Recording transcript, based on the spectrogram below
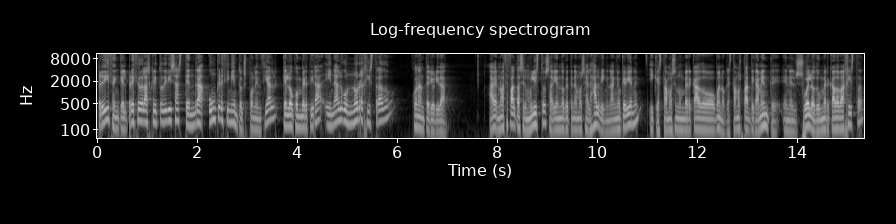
predicen que el precio de las criptodivisas tendrá un crecimiento exponencial que lo convertirá en algo no registrado con anterioridad. A ver, no hace falta ser muy listos sabiendo que tenemos el halving el año que viene y que estamos en un mercado, bueno, que estamos prácticamente en el suelo de un mercado bajista.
